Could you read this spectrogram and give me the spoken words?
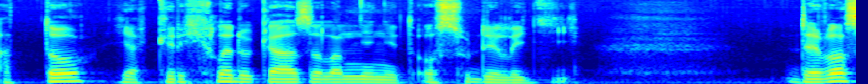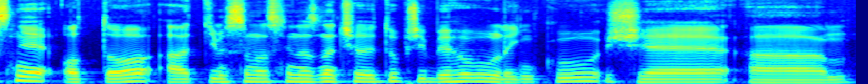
a to, jak rychle dokázala měnit osudy lidí jde vlastně o to, a tím jsem vlastně naznačil tu příběhovou linku, že um,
